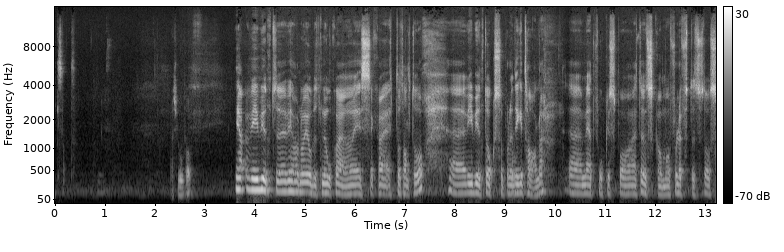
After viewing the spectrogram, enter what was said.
Ikke sant? Vær så god, Pål. Ja, vi, begynte, vi har nå jobbet med OKR i ca. ett og et halvt år. Eh, Vi begynte også på det digitale eh, med et fokus på et ønske om å få løftet oss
